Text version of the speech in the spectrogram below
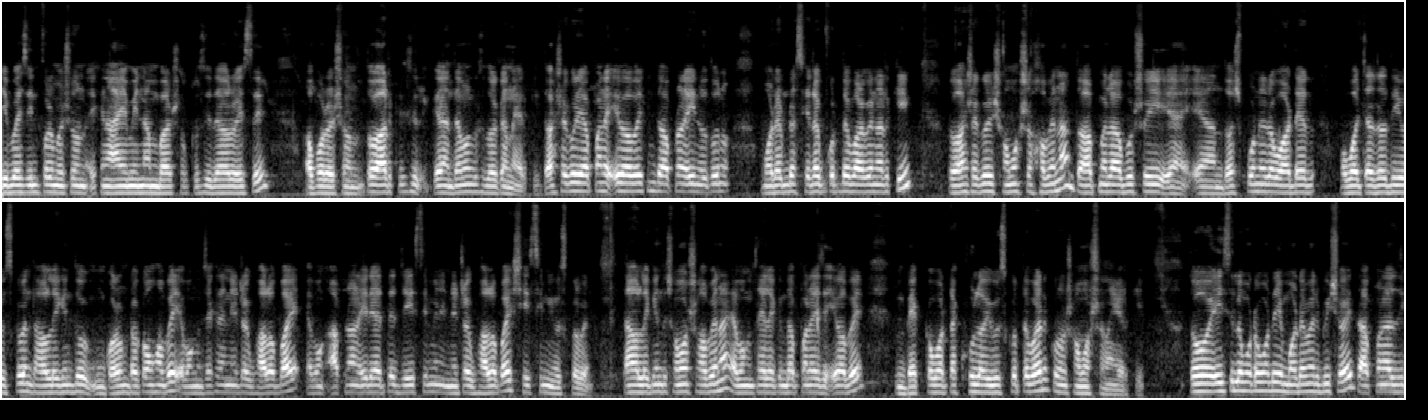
ডিভাইস ইনফরমেশন এখানে আইএমই নাম্বার সব কিছু দেওয়া রয়েছে অপারেশন তো আর কিছু তেমন কিছু দরকার নাই আর কি। তো আশা করি আপনারা এভাবে কিন্তু আপনারা এই নতুন মডেমটা সেট করতে পারবেন আর কি। তো আশা করি সমস্যা হবে না। তো আপনারা অবশ্যই দশ পনেরো ওয়াটের মোবাইল চার্জার দিয়ে ইউজ করবেন, তাহলে কিন্তু গরমটা কম হবে এবং যেখানে নেটওয়ার্ক ভালো পায় এবং আপনার এরিয়াতে যেই সিমে নেটওয়ার্ক ভালো পায়, সেই সিম ইউজ করবেন। তাহলে কিন্তু সমস্যা হবে না এবং চাইলে কিন্তু আপনারা এই যে এভাবে ব্যাক কভারটা খুলে ইউজ করতে পারেন, কোনো সমস্যা নাই আর কি তো এই ছিল মোটামুটি মডেমের বিষয়। তো আপনারা যদি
